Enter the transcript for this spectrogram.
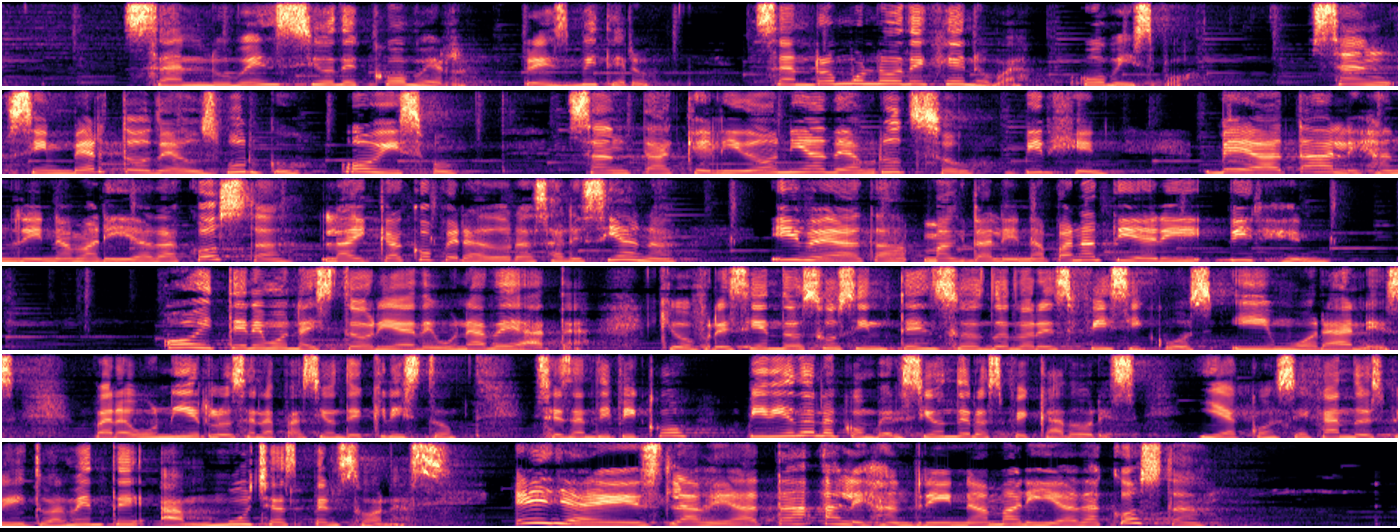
San Lubencio de Cover, presbítero, San Rómulo de Génova, obispo. San Simberto de Augsburgo, obispo, Santa Quelidonia de Abruzzo, virgen, Beata Alejandrina María da Costa, laica cooperadora salesiana, y Beata Magdalena Panatieri, virgen. Hoy tenemos la historia de una beata que ofreciendo sus intensos dolores físicos y morales para unirlos a la pasión de Cristo, se santificó pidiendo la conversión de los pecadores y aconsejando espiritualmente a muchas personas. Ella es la beata Alejandrina María da Costa.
